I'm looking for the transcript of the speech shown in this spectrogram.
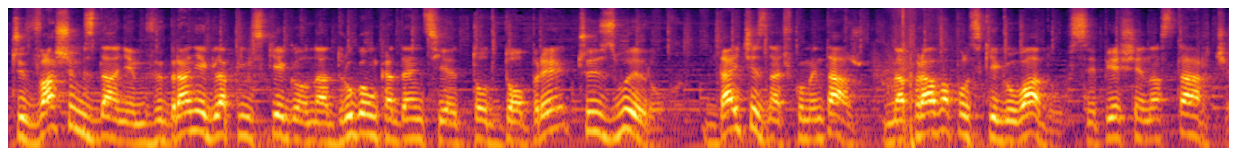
Czy Waszym zdaniem wybranie Glapińskiego na drugą kadencję to dobry czy zły ruch? Dajcie znać w komentarzu. Naprawa Polskiego Ładu sypie się na starcie.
